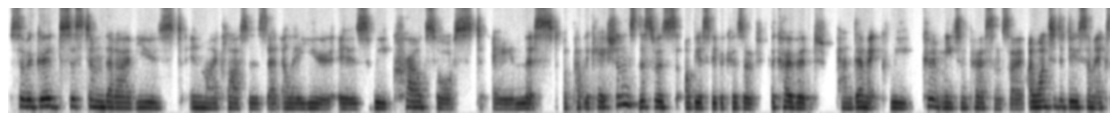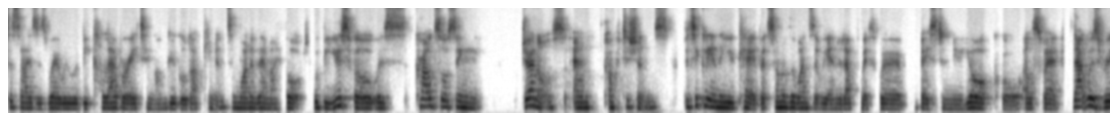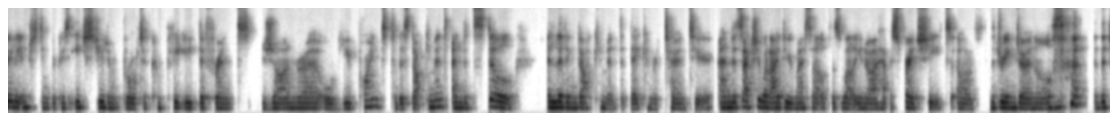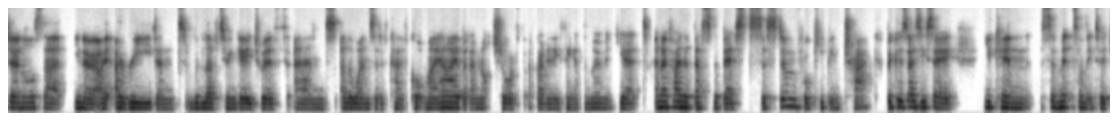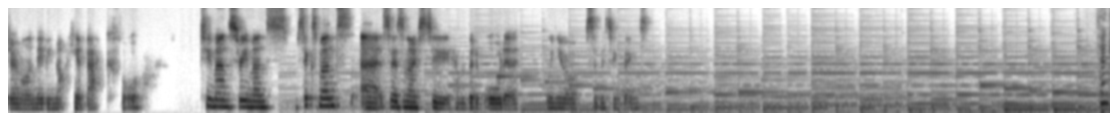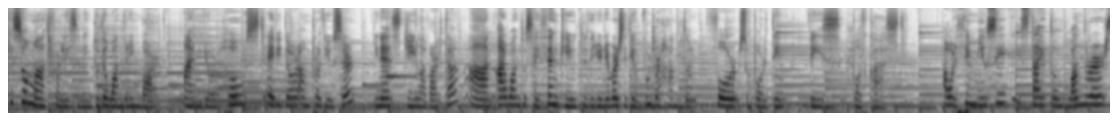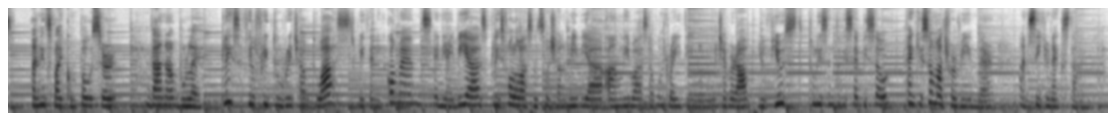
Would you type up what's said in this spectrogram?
So, a good system that I've used in my classes at LAU is we crowdsourced a list of publications. This was obviously because of the COVID pandemic. We couldn't meet in person. So, I wanted to do some exercises where we would be collaborating on Google Documents. And one of them I thought would be useful was crowdsourcing journals and competitions particularly in the UK, but some of the ones that we ended up with were based in New York or elsewhere. That was really interesting because each student brought a completely different genre or viewpoint to this document, and it's still a living document that they can return to. And it's actually what I do myself as well. You know, I have a spreadsheet of the dream journals, the journals that, you know, I, I, read and would love to engage with, and other ones that have kind of caught my eye, but I'm not sure if I've got anything at the moment yet. And I find that that's the best system for keeping track because, as you say, you can submit something to a journal and maybe not hear back for two months, three months, six months. Uh, so it's nice to have a bit of order when you're submitting things. Thank you so much for listening to The Wandering Bard. I'm your host, editor, and producer, Ines G. Labarta, and I want to say thank you to the University of Wolverhampton for supporting this podcast. Our theme music is titled Wanderers and it's by composer Dana Boulay. Please feel free to reach out to us with any comments, any ideas. Please follow us on social media and leave us a good rating on whichever app you've used to listen to this episode. Thank you so much for being there and see you next time.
